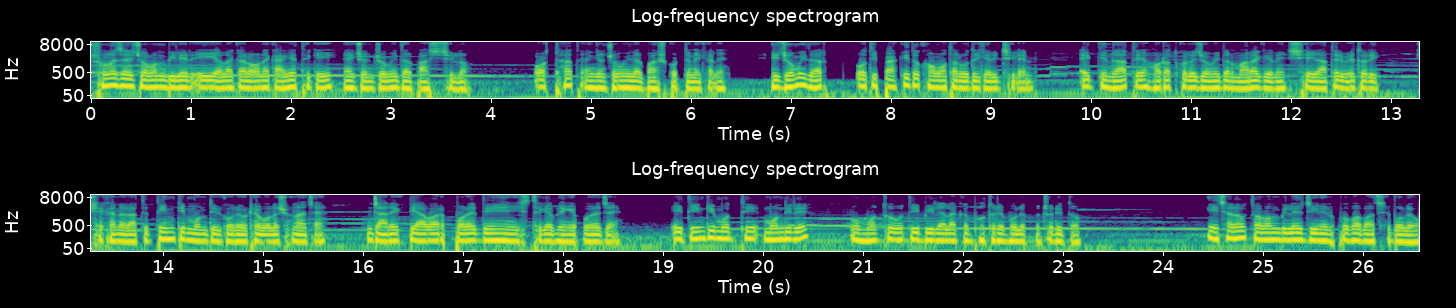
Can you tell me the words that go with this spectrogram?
শোনা যায় চলন বিলের এই এলাকার অনেক আগে থেকেই একজন জমিদার বাস ছিল। অর্থাৎ একজন জমিদার বাস করতেন এখানে। এই জমিদার অতি প্রাকৃত ক্ষমতার অধিকারী ছিলেন। একদিন রাতে হঠাৎ করে জমিদার মারা গেলে সেই রাতের ভেতরেই সেখানে রাতে তিনটি মন্দির গড়ে ওঠে বলে শোনা যায়, যার একটি আবার পরের দিন নিচ থেকে ভেঙে পড়ে যায়। এই তিনটি মধ্যে মন্দিরে ও মধ্যবর্তী বিল এলাকা ভুতুরে বলে প্রচলিত। এছাড়াও চলন বিলে জিনের প্রভাব আছে বলেও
